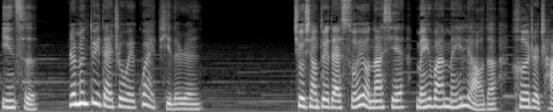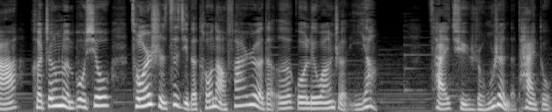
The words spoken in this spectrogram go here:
因此，人们对待这位怪癖的人，就像对待所有那些没完没了的喝着茶和争论不休，从而使自己的头脑发热的俄国流亡者一样，采取容忍的态度。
